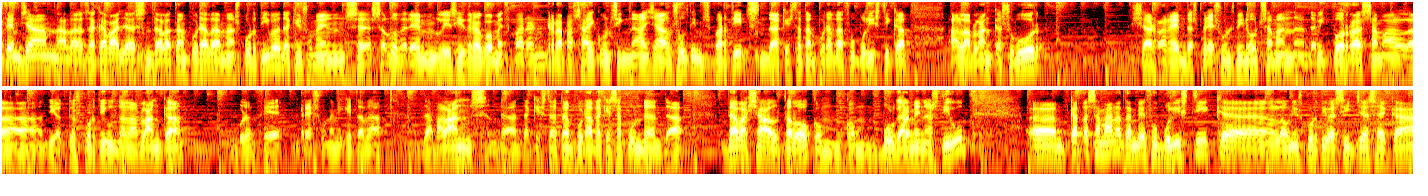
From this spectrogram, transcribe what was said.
Estem ja a les acaballes de la temporada esportiva. D'aquí uns moments eh, saludarem l'Isidre Gómez per repassar i consignar ja els últims partits d'aquesta temporada futbolística a la Blanca Subur. Xerrarem després uns minuts amb en David Porres, amb el eh, director esportiu de la Blanca. Volem fer res, una miqueta de, de balanç d'aquesta temporada que és a punt de, de, de baixar el taló, com, com vulgarment es diu. Eh, cap de setmana també futbolístic, eh, la Unió Esportiva Sitges que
